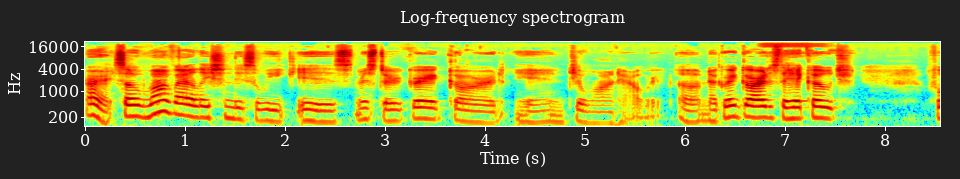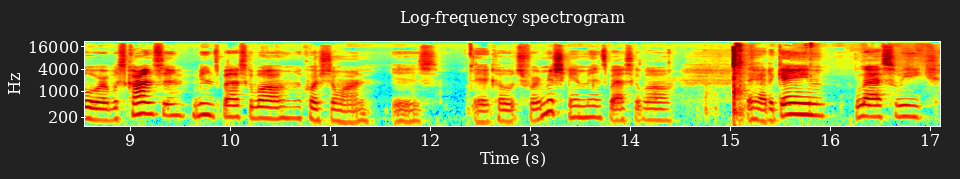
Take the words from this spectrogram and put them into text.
All right, so my violation this week is Mr. Greg Gard and Juwan Howard. Um, now, Greg Gard is the head coach for Wisconsin men's basketball, and of course, Juwan is the head coach for Michigan men's basketball. They had a game last week.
